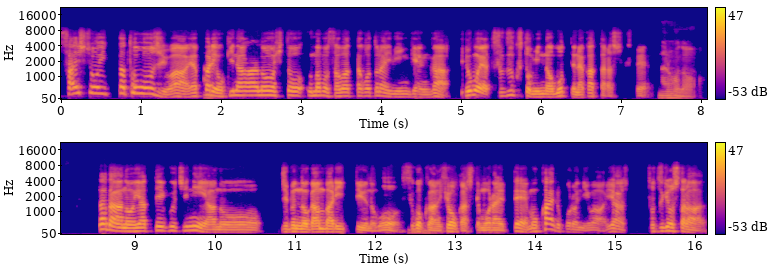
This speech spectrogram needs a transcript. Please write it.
最初行った当時は、やっぱり沖縄の人、はい、馬も触ったことない人間が、よもや続くとみんな思ってなかったらしくて。なるほど。ただ、あの、やっていくうちに、あの、自分の頑張りっていうのをすごくあの評価してもらえて、もう帰る頃には、いや、卒業したら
